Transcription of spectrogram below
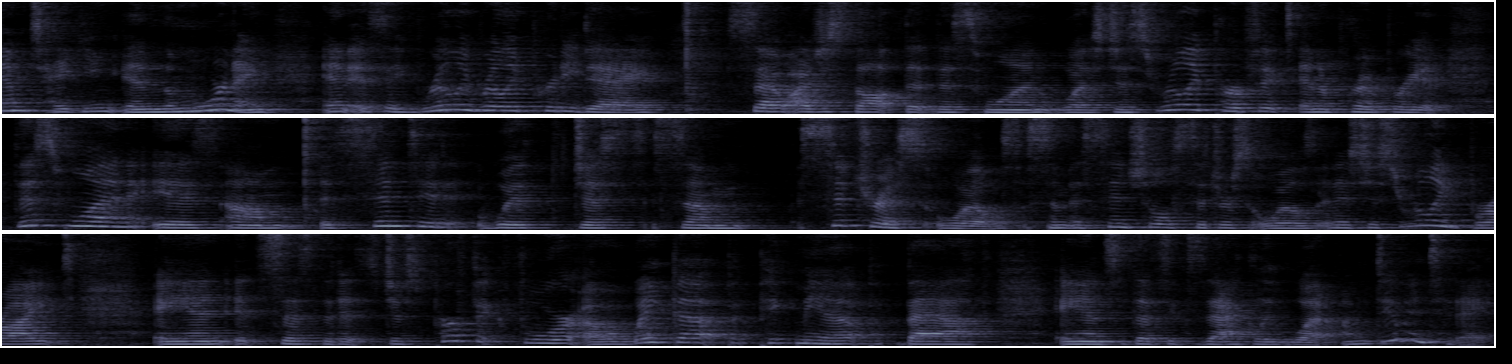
am taking in the morning and it's a really, really pretty day. So I just thought that this one was just really perfect and appropriate. This one is um, it's scented with just some citrus oils, some essential citrus oils, and it's just really bright. And it says that it's just perfect for a wake up, pick me up bath. And so that's exactly what I'm doing today.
